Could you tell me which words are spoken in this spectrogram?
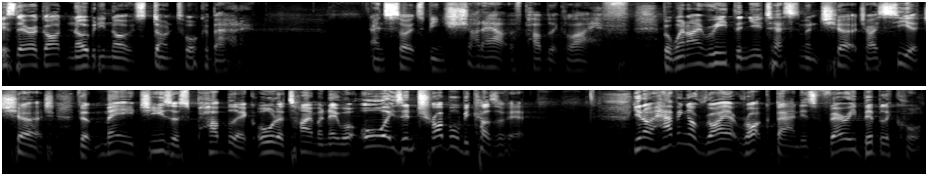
Is there a God? Nobody knows. Don't talk about it. And so it's been shut out of public life. But when I read the New Testament church, I see a church that made Jesus public all the time and they were always in trouble because of it. You know, having a riot rock band is very biblical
